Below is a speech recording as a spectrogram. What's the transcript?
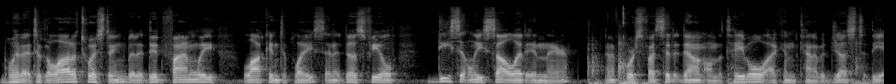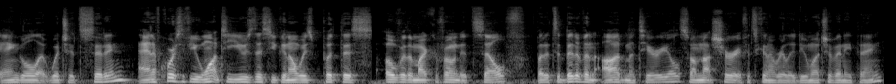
Boy, that took a lot of twisting, but it did finally lock into place, and it does feel decently solid in there. And of course, if I sit it down on the table, I can kind of adjust the angle at which it's sitting. And of course, if you want to use this, you can always put this over the microphone itself, but it's a bit of an odd material, so I'm not sure if it's gonna really do much of anything.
